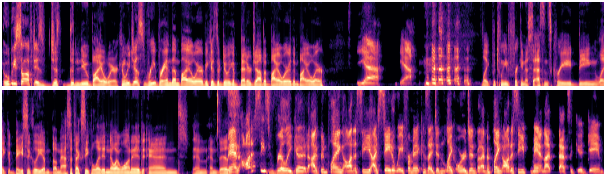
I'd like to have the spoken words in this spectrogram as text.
Ubisoft is just the new BioWare. Can we just rebrand them BioWare because they're doing a better job at BioWare than BioWare? Yeah, yeah. Like between freaking Assassin's Creed being like basically a, a Mass Effect sequel I didn't know I wanted and and and this. Man, Odyssey's really good. I've been playing Odyssey. I stayed away from it because I didn't like Origin, but I've been playing Odyssey. Man, that that's a good game.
